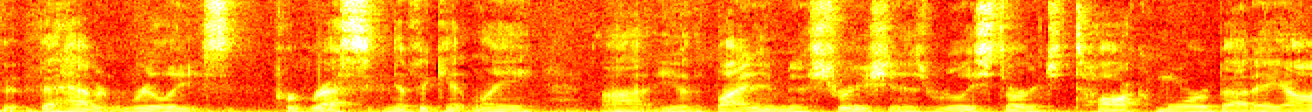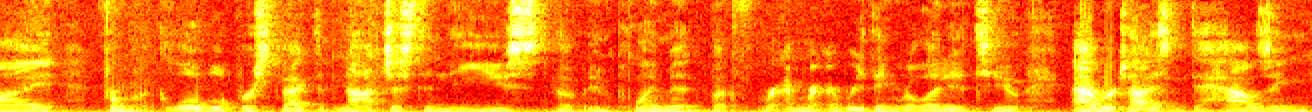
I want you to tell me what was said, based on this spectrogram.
th- that haven't really progressed significantly. Uh, you know, the Biden administration is really starting to talk more about AI from a global perspective, not just in the use of employment, but for everything related to advertising, to housing,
